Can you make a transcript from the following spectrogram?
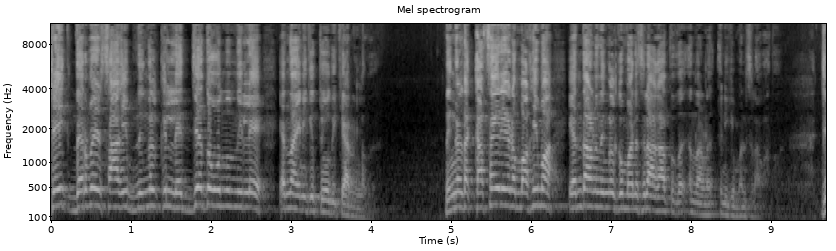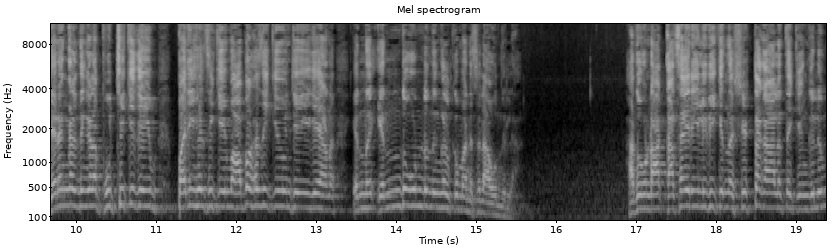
ഷെയ്ഖ് ദർവേഷ് സാഹിബ് നിങ്ങൾക്ക് ലജ്ജ തോന്നുന്നില്ലേ എന്നാണ് എനിക്ക് ചോദിക്കാനുള്ളത്. നിങ്ങളുടെ കസേരയുടെ മഹിമ എന്താണ് നിങ്ങൾക്ക് മനസ്സിലാകാത്തത് എന്നാണ് എനിക്ക് മനസ്സിലാകാത്തത് ജനങ്ങൾ നിങ്ങളെ പുച്ഛിക്കുകയും പരിഹസിക്കുകയും അപഹസിക്കുകയും ചെയ്യുകയാണ് എന്ന് എന്തുകൊണ്ട് നിങ്ങൾക്ക് മനസ്സിലാവുന്നില്ല? അതുകൊണ്ട് ആ കസേരയിലിരിക്കുന്ന ശിഷ്ടകാലത്തേക്കെങ്കിലും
